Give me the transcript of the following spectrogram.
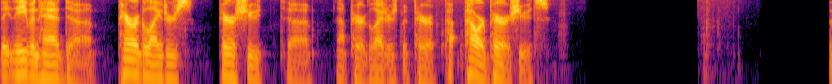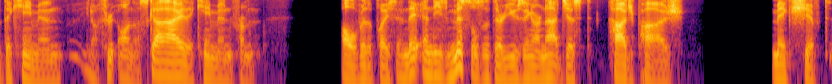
they, they even had uh, paragliders, parachute, uh, not paragliders, but para, powered parachutes that they came in, you know, through on the sky. They came in from all over the place, and they and these missiles that they're using are not just hodgepodge, makeshift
